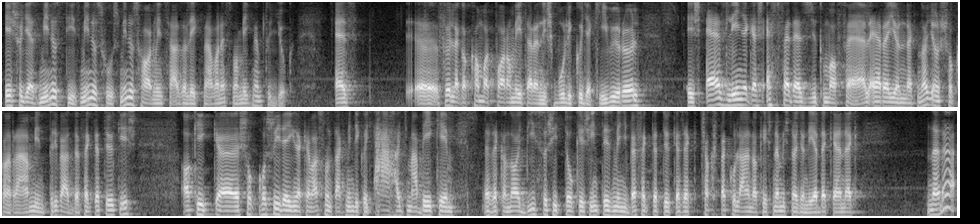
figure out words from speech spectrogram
és hogy ez mínusz 10, mínusz 20, mínusz 30 százaléknál van, ezt ma még nem tudjuk. Ez főleg a kamat paraméteren is múlik ugye kívülről, és ez lényeges, ezt fedezzük ma fel, erre jönnek nagyon sokan rám, mint privát befektetők is, akik sok, hosszú ideig nekem azt mondták mindig, hogy á, hagyj már békém, ezek a nagy biztosítók és intézményi befektetők, ezek csak spekulálnak és nem is nagyon érdekelnek. Na, na,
